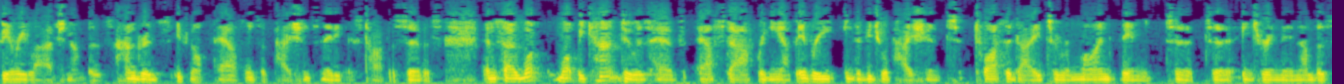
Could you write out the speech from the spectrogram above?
very large numbers, hundreds, if not thousands, of patients needing this type of service. And so, what what we can't do is have our staff ringing up every individual patient twice a day to remind them to to enter in their numbers.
